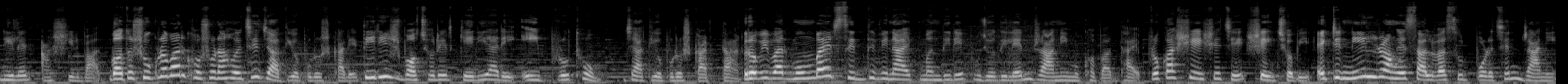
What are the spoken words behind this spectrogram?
নিলেন আশীর্বাদ। গত শুক্রবার ঘোষণা হয়েছে জাতীয় পুরস্কারে। তিরিশ বছরের কেরিয়ারে এই প্রথম জাতীয় পুরস্কার তাঁর। রবিবার মুম্বাইয়ের সিদ্ধিবিনায়ক মন্দিরে পুজো দিলেন রানী মুখোপাধ্যায়। প্রকাশ্যে এসেছে সেই ছবি। একটি নীল রঙের সালভার স্যুট পরেছেন রানী।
